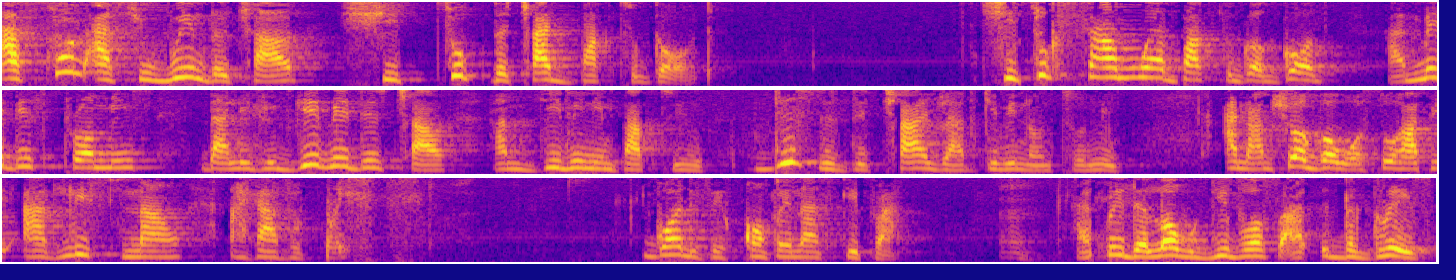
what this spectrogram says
as soon as she win the child, she took the child back to God. She took Samuel back to God. God, I made this promise that if you give me this child, I'm giving him back to you. This is the child you have given unto me. And I'm sure God was so happy. At least now I have a priest. God is a covenant keeper. I pray the Lord will give us uh, the grace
